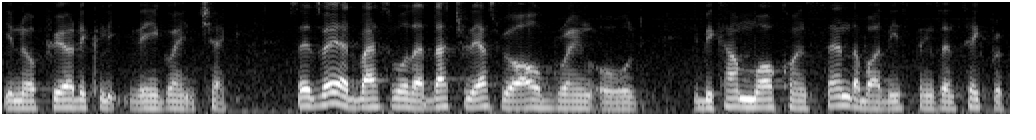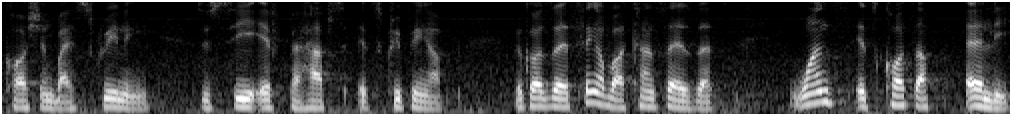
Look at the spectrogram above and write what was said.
you know, periodically, then you go and check. So it's very advisable that naturally as we're all growing old, you become more concerned about these things and take precaution by screening to see if perhaps it's creeping up. Because the thing about cancer is that once it's caught up early,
